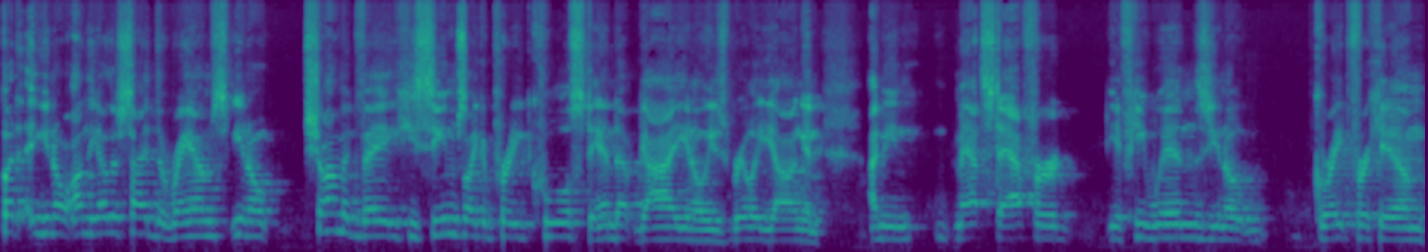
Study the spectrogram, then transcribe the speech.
but you know, on the other side the Rams, you know, Sean McVay, he seems like a pretty cool stand-up guy. You know, he's really young, and I mean, Matt Stafford, if he wins, you know, great for him.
